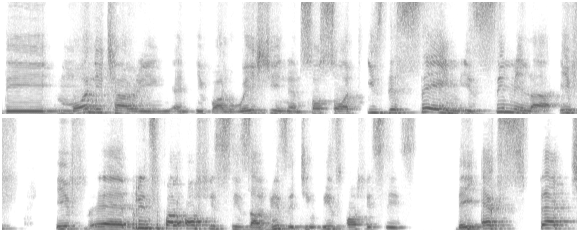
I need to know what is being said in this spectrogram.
the monitoring and evaluation and so forth is the same, is similar. If if uh, principal offices are visiting these offices, they expect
